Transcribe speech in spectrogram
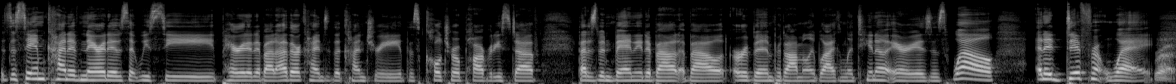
It's the same kind of narratives that we see parroted about other kinds of the country, this cultural poverty stuff that has been bandied about about urban, predominantly black and Latino areas as well, in a different way. Right.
